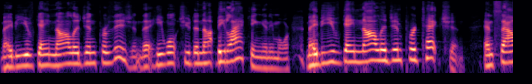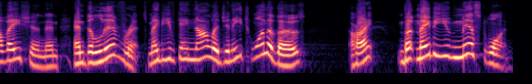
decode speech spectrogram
Maybe you've gained knowledge in provision, that He wants you to not be lacking anymore. Maybe you've gained knowledge in protection and salvation and, and deliverance. Maybe you've gained knowledge in each one of those, all right? But maybe you missed one.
